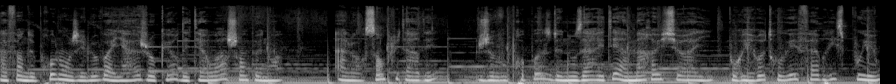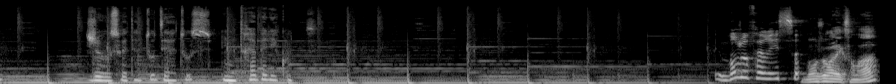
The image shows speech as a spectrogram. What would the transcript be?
afin de prolonger le voyage au cœur des terroirs champenois. Alors sans plus tarder, je vous propose de nous arrêter à Mareuil-sur-Ailly pour y retrouver Fabrice Pouillon. Je vous souhaite à toutes et à tous une très belle écoute. Bonjour Fabrice. Bonjour Alexandra.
